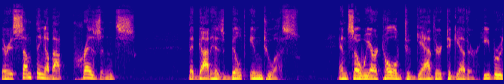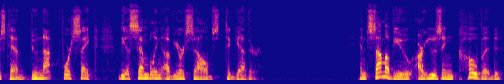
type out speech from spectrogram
There is something about presence that God has built into us. And so we are told to gather together. Hebrews 10 Do not forsake the assembling of yourselves together. And some of you are using COVID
